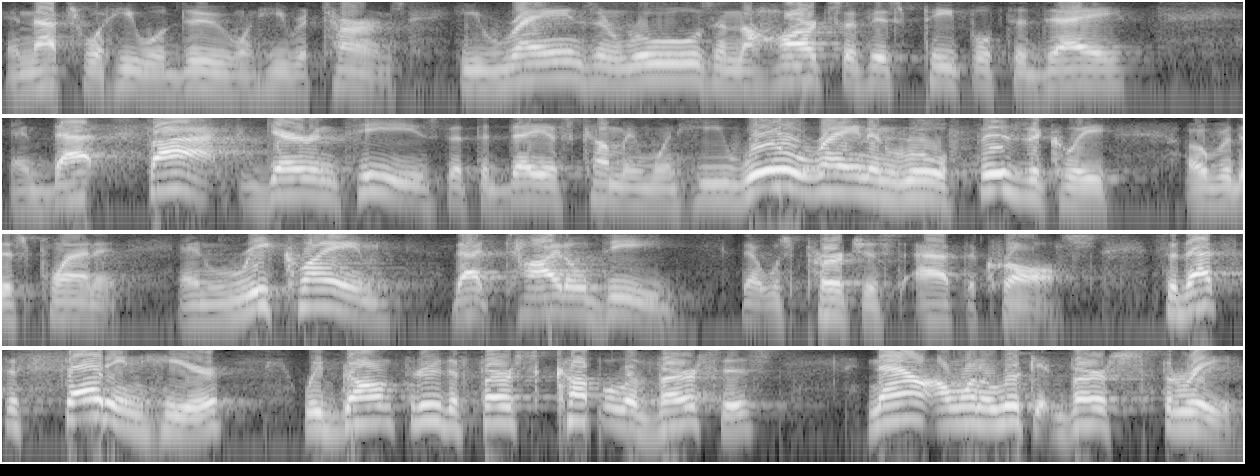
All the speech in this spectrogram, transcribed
And that's what he will do when he returns. He reigns and rules in the hearts of his people today. And that fact guarantees that the day is coming when he will reign and rule physically over this planet and reclaim that title deed that was purchased at the cross. So that's the setting here. We've gone through the first couple of verses. Now I want to look at verse 3.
